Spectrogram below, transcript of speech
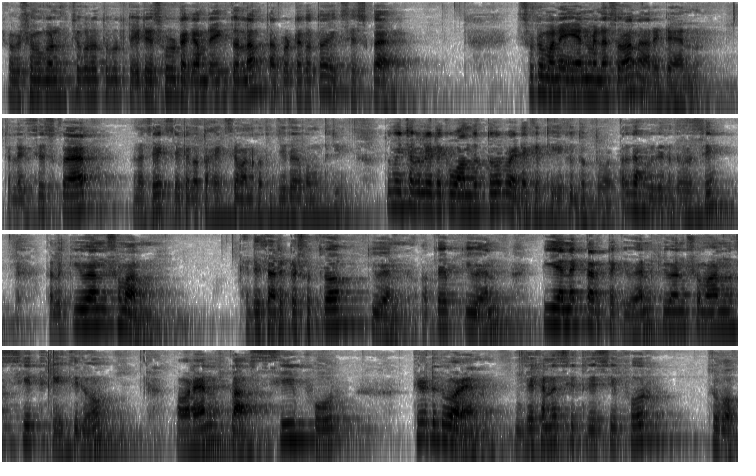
স্বাভাবিক সমীকরণ হচ্ছে কত বলতে, এটা ছোটোটাকে আমরা এক্স ধরলাম, তারপরটা কত? এক্স স্কোয়ার ছোটো মানে এন মাইনাস ওয়ান আর এটা এন তাহলে এক্স স্কোয়ার মাইনাস এক্স এটা কত? এক্সের মান কত? জিরো এবং থ্রি তুমি ইচ্ছা করলে এটাকে ওয়ান ধরতে পারবে, এটাকে একটু ধরতে পারতো যা হোক, যেটা ধরেছি। তাহলে কিউ এন সমান, এটা হচ্ছে আরেকটা সূত্র কিউ এন অতএব কিউ এন পি এন একটা আরেকটা কিউ এন কিউ এন সমান C three zero power N plus C four three two power N যেখানে সি থ্রি সি ফোর ধ্রুবক।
